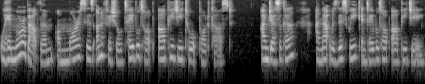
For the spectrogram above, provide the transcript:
or hear more about them on Morrus's unofficial Tabletop RPG Talk podcast. I'm Jessica, and that was This Week in Tabletop RPG.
